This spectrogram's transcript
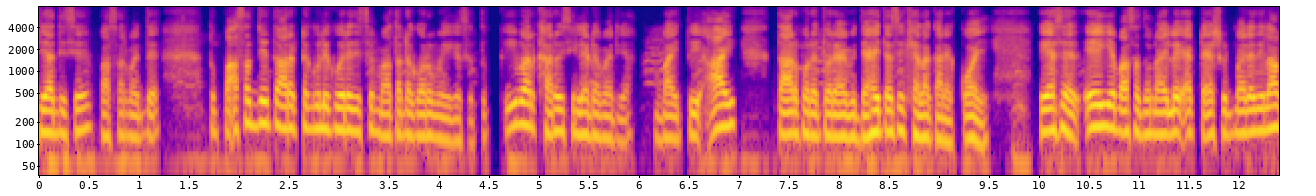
দিয়া দিছে পাছার মধ্যে। তো পাছার যেহেতু আরেকটা গুলি কইরা দিছে মাথাটা গরম হয়ে গেছে। তো এইবার খাড়ইছি ল্যাডা মাইরা। ভাই তুই আয় তারপরে তোরে আমি দেখাইতেছি খেলা কারে কয়। ঠিক আছে? এই যে বাছাধন আইলো একটা হেডশট মাইরা দিলাম।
